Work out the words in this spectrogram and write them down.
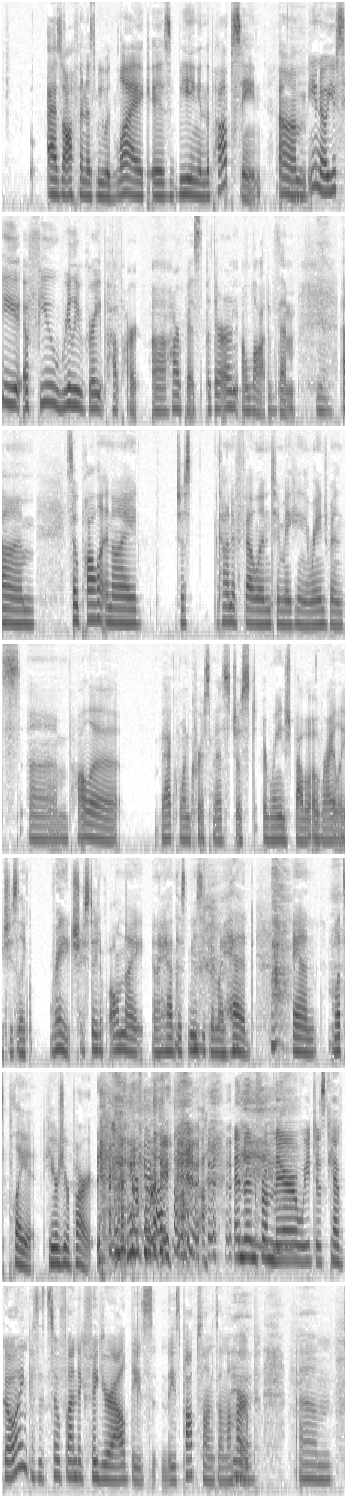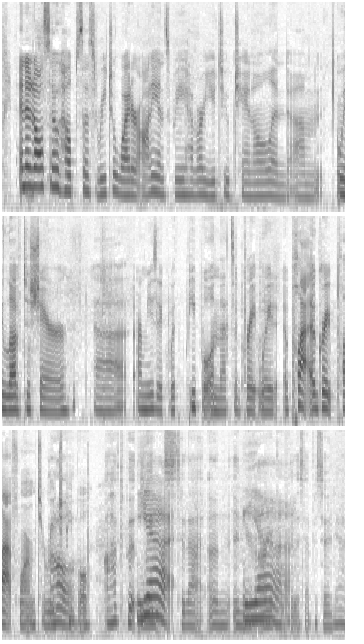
as often as we would like is being in the pop scene. Um, You know, you see a few really great pop harp, uh, harpists, but there aren't a lot of them. Yeah. Um, so Paula and I just kind of fell into making arrangements. Um, Paula, back one Christmas, just arranged Baba O'Riley. She's like, Rach, I stayed up all night and I had this music in my head, and let's play it. Here's your part. and then from there we just kept going because it's so fun to figure out these these pop songs on the harp um, and it also helps us reach a wider audience we have our youtube channel and um, we love to share uh, our music with people and that's a great way to a, pla- a great platform to reach Oh, people I'll have to put Yeah. links to that on, in your Yeah. article for this episode. Yeah.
